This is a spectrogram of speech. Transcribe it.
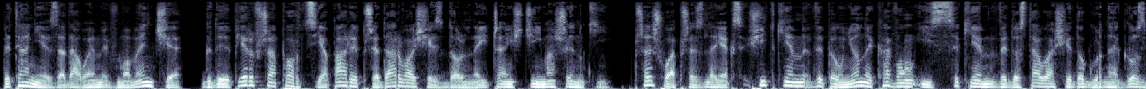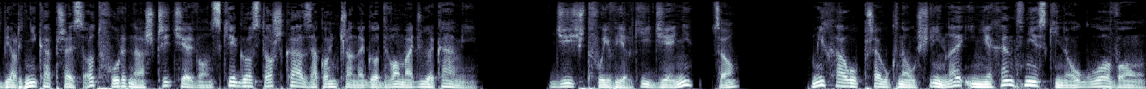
Pytanie zadałem w momencie, gdy pierwsza porcja pary przedarła się z dolnej części maszynki, przeszła przez lejek z sitkiem wypełniony kawą i z sykiem wydostała się do górnego zbiornika przez otwór na szczycie wąskiego stożka zakończonego dwoma dziurkami. Dziś twój wielki dzień, co? Michał przełknął ślinę i niechętnie skinął głową.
